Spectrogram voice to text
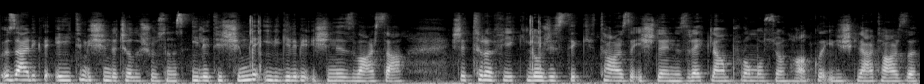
Özellikle eğitim işinde çalışıyorsanız, iletişimle ilgili bir işiniz varsa, işte trafik, lojistik tarzı işleriniz, reklam, promosyon, halkla ilişkiler tarzı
